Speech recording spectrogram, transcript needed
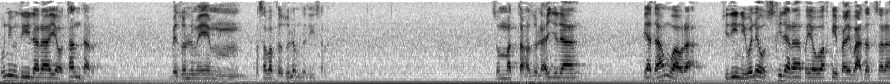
اونیو دی لرا یو تندر بظلمهم په سبب د ظلم د دي سره ثم اتخذ العجل بیا دام واورا چې دی نیولې او سخیل را په یو وخت کې په عبادت سره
